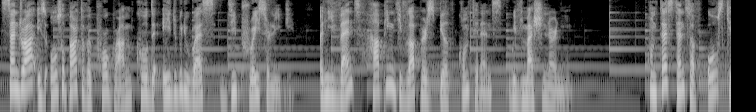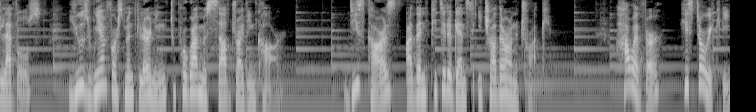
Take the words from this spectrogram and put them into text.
Sandra is also part of a program called AWS Deep Racer League, an event helping developers build confidence with machine learning. Contestants of all skill levels use reinforcement learning to program a self-driving car. These cars are then pitted against each other on a track. However, historically,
